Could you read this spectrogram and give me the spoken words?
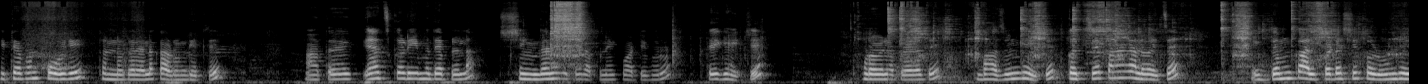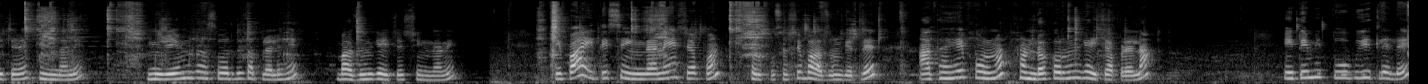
इथे आपण पोहे थंड करायला काढून घेतले. आता याच कढईमध्ये आपल्याला शेंगदाणे घेतात आपण एक वाटी भरून ते घ्यायचे. थोडा वेळ आपल्याला ते भाजून घ्यायचे. कच्चेपणा घालवायचं आहे. एकदम कालपट असे कढून घ्यायचे नाही शेंगदाणे. मिडियम गॅसवरतीच आपल्याला हे भाजून घ्यायचे शेंगदाणे. हे पहा इथे शेंगदाणे असे आपण खरपूस असे भाजून घेतले आता हे पूर्ण थंड करून घ्यायचे आपल्याला. इथे मी तूप घेतलेलं आहे.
